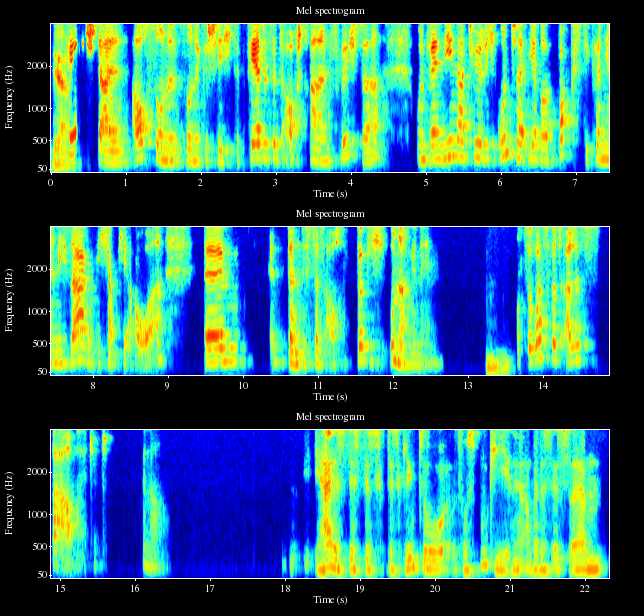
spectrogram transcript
Ja. Pferdestall, auch so eine, so eine Geschichte. Pferde sind auch Strahlenflüchter. Und wenn die natürlich unter ihrer Box, die können ja nicht sagen, ich habe hier Aua, ähm, dann ist das auch wirklich unangenehm. Mhm. Und sowas wird alles bearbeitet. Genau. Ja, das, das, das, das klingt so, so spooky, ne? aber das ist, ähm,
